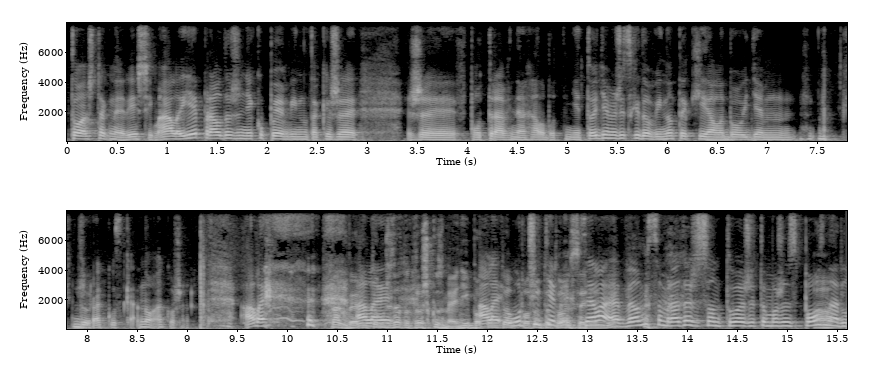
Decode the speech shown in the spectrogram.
to až tak neriešim. Ale je pravda, že nekupujem víno také, že, že v potravinách, alebo nie. To idem vždy do vinoteky, alebo idem do Rakúska. No akože. Ale, Tak verím ale, tomu, že sa to trošku zmení po ale tomto, určite po tomto by chcela, a veľmi som rada, že som tu a že to môžem spoznať, a,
